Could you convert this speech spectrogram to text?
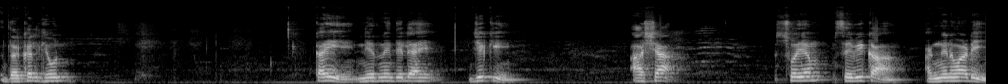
दखल घेऊन काही निर्णय दिले आहे जे की आशा स्वयंसेविका अंगणवाडी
